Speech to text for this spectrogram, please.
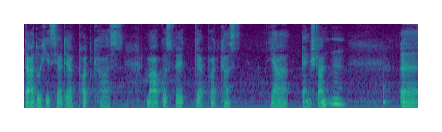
dadurch ist ja der Podcast Markus Welt, der Podcast ja entstanden. Äh,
